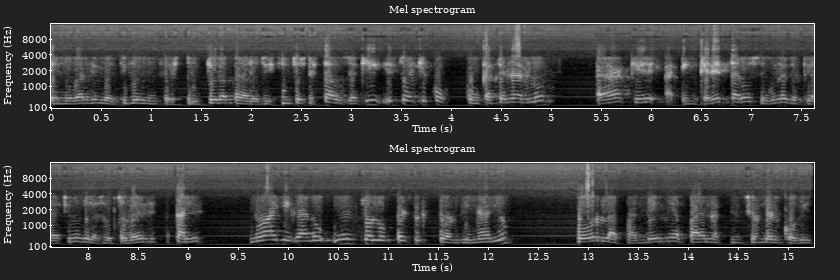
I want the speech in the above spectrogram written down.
en lugar de invertirlo en infraestructura para los distintos estados. Y aquí esto hay que concatenarlo a que en Querétaro, según las declaraciones de las autoridades estatales, no ha llegado un solo peso extraordinario por la pandemia para la atención del COVID.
